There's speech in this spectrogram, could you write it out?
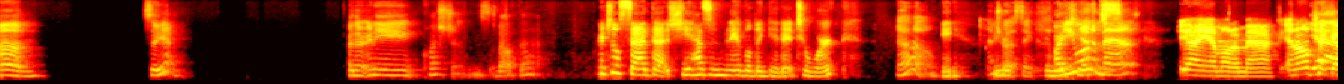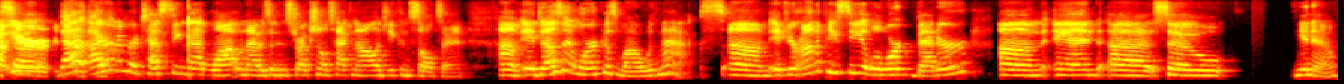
Um, so yeah. Are there any questions about that? Rachel said that she hasn't been able to get it to work. Oh, interesting. any Are you on a? Mac? Yeah, I am on a Mac, and I'll check Yeah, out so your. that I remember testing that a lot when I was an instructional technology consultant. Um, it doesn't work as well with Macs. Um, if you're on a PC, it will work better. Um, and uh, so, you know,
